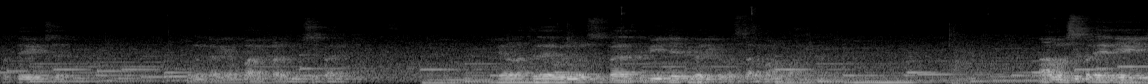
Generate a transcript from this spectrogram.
പ്രത്യേകിച്ച് നിങ്ങൾക്കറിയാം പാലക്കാട് മുനിസിപ്പാലിറ്റി. കേരളത്തിലെ ഒരു മുനിസിപ്പാലിറ്റി ബി ജെ പി ഭരിക്കുന്ന സ്ഥലമാണ് പാലക്കാട്. മുനിസിപ്പൽ ഏരിയയിൽ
